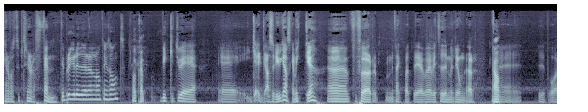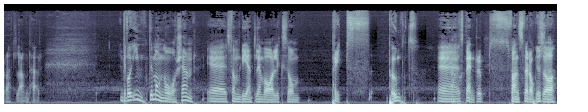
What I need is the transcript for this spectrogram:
kan det vara typ 350 bryggerier eller någonting sånt? Okej. Vilket ju är eh, alltså det är ju ganska mycket eh, för, med tanke på att det är, vad är vi, 10 miljoner Ja. eh, i vårt land här. Det var inte många år sedan eh, som det egentligen var liksom Prips punkt. Eh, Spendrups fanns väl också.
